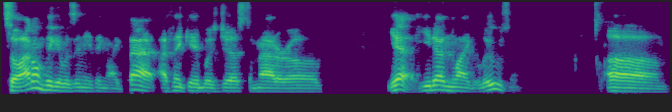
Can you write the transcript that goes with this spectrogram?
So I don't think it was anything like that. I think it was just a matter of yeah, he doesn't like losing. Um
